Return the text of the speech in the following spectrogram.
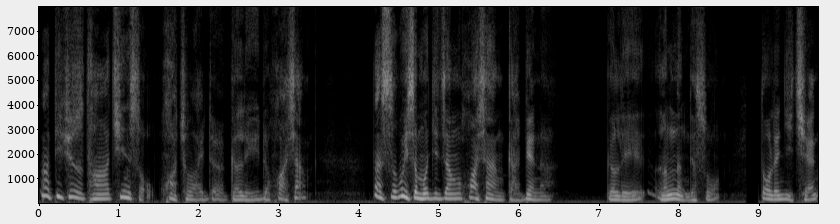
那的确是他亲手画出来的格雷的画像，但是为什么这张画像改变了？格雷冷冷地说：“多年以前，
